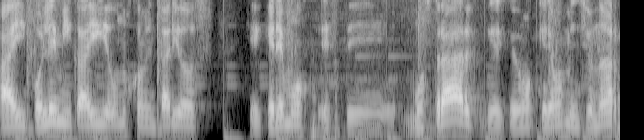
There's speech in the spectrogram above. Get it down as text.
hay polémica, hay unos comentarios que queremos este, mostrar, que, que queremos mencionar.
